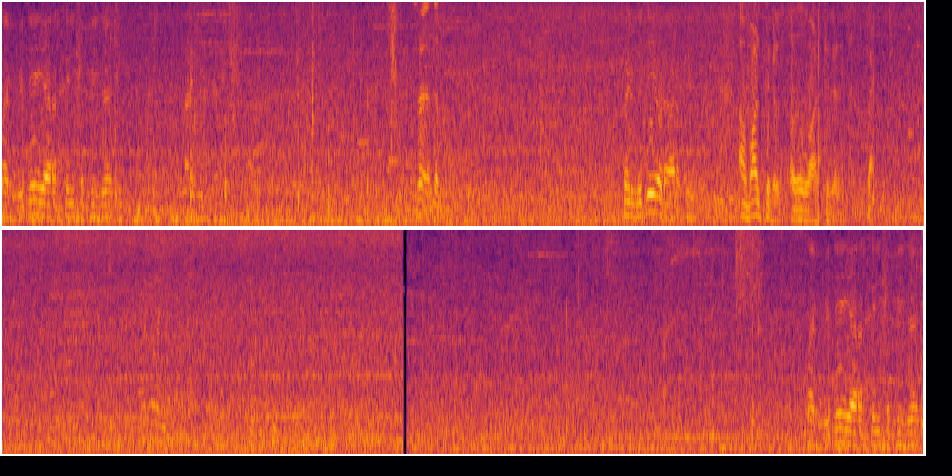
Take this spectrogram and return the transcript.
Sir Vijay அரசியல் பற்றி சார் சார் இந்த சார் விஜயோட அரசியல் ஆ, வாழ்த்துக்கள் அது வாழ்த்துக்கள். சார் விஜய் அரசியல் பற்றி சார்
